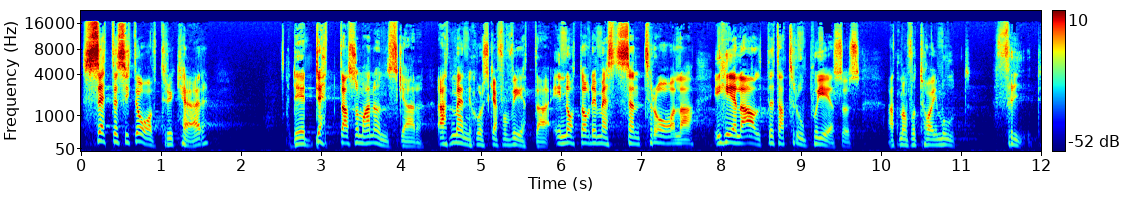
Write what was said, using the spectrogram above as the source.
sätter sitt avtryck här. Det är detta som han önskar att människor ska få veta i något av det mest centrala i hela alltet att tro på Jesus, att man får ta emot frid.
